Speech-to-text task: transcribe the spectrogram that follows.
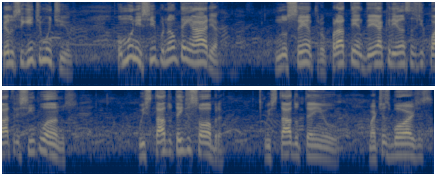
pelo seguinte motivo. O município não tem área no centro para atender a crianças de 4 e 5 anos. O Estado tem de sobra. O Estado tem o Martins Borges,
